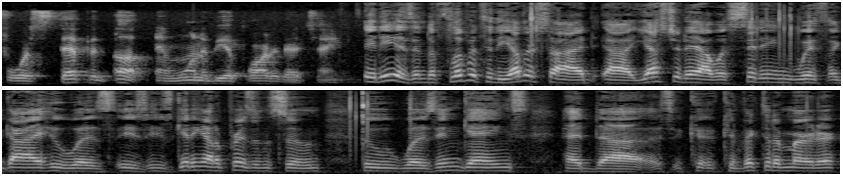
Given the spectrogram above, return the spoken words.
for stepping up and want to be a part of that change. It is, and to flip it to the other side, uh, yesterday I was sitting with a guy who was he's, getting out of prison soon, who was in gangs, had uh, c- convicted of murder.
